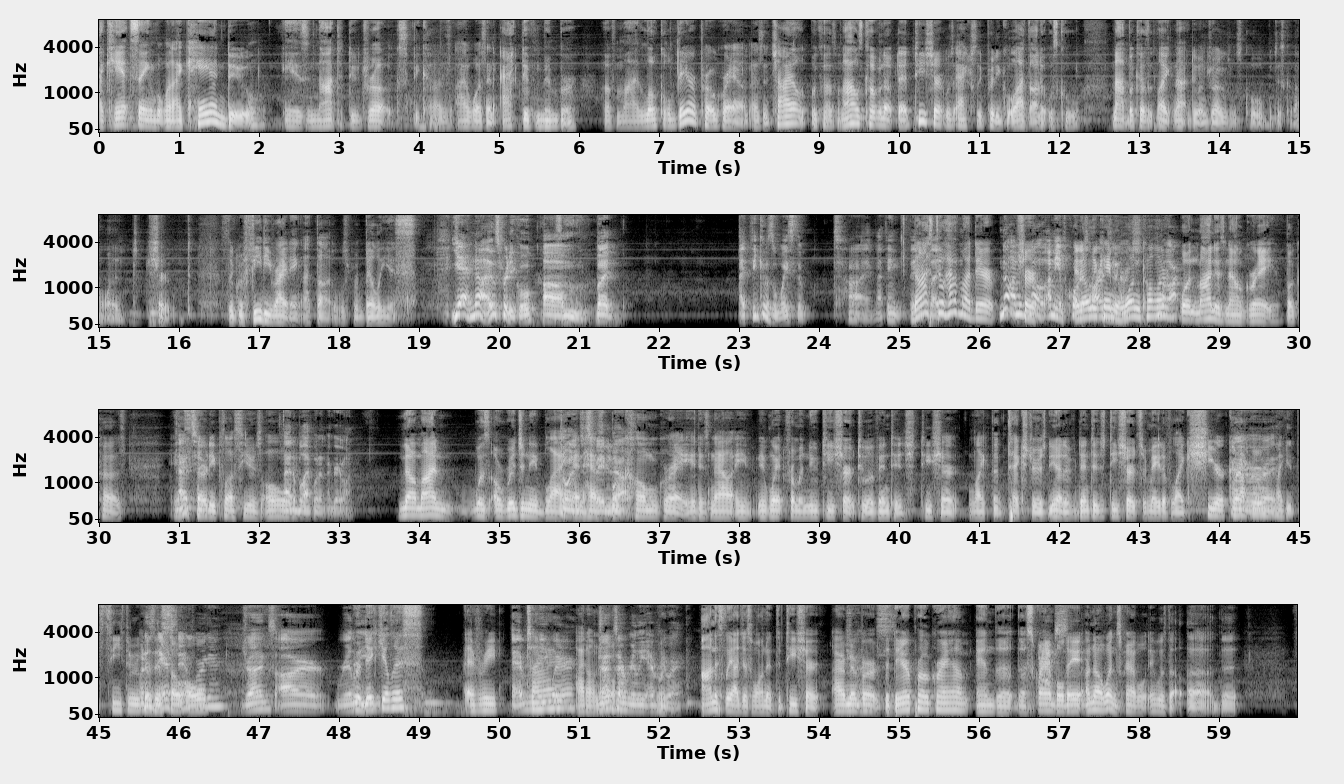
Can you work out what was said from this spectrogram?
I can't sing, but what I can do is not do drugs because I was an active member of my local DARE program as a child. Because when I was coming up, that T-shirt was actually pretty cool. I thought it was cool, not because like not doing drugs was cool, but just because I wanted a shirt. The graffiti writing, I thought it was rebellious. Yeah, no, it was pretty cool. Um, but I think it was a waste of time. I think. No, I like- still have my Dare. No, I mean, shirt. no, I mean, of course, It only came in one color. no, our- well, mine is now gray because it's thirty plus years old. I had a black one and a gray one. No, mine was originally black and it and just has faded out? become gray. It is now a. It went from a new T-shirt to a vintage T-shirt. Like the textures, you know, the vintage T-shirts are made of like sheer cotton, right. like it's see through because it's so old. Drugs are really Ridiculous. Every everywhere. time, I don't know. Drugs are really everywhere. Honestly, I just wanted the T-shirt. I remember Drugs. the Dare program and the the scrambled egg. Oh no, it wasn't scrambled. It was the uh the.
